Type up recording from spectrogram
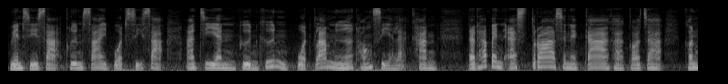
เวียนศีรษะคลื่นไส้ปวดศีรษะ อาเจียน ผื่นขึ้น ปวดกล้ามเนื้อท้องเสียและคันแต่ถ้าเป็นแอสตราเซเนกาค่ะ ก็จะค่อน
